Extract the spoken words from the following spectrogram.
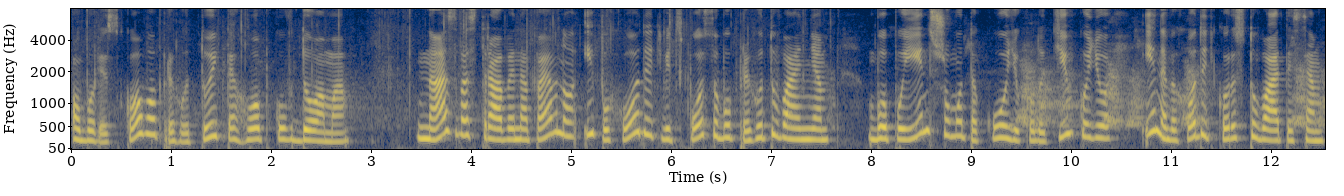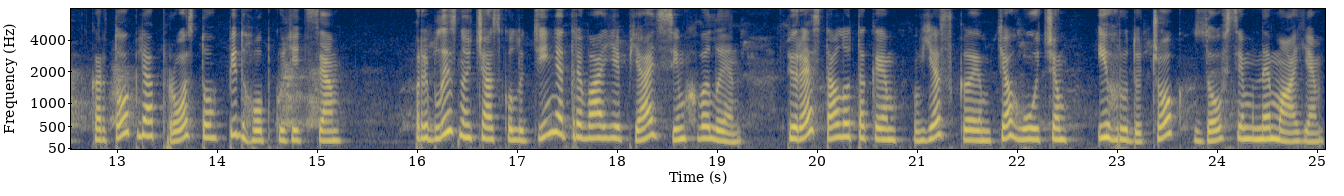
обов'язково приготуйте гопку вдома. Назва страви, напевно, і походить від способу приготування, бо по-іншому такою колотівкою і не виходить користуватися. Картопля просто підгопкується. Приблизно час колотіння триває 5-7 хвилин. Пюре стало таким в'язким, тягучим, і грудочок зовсім немає.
